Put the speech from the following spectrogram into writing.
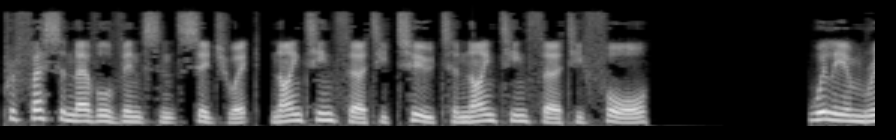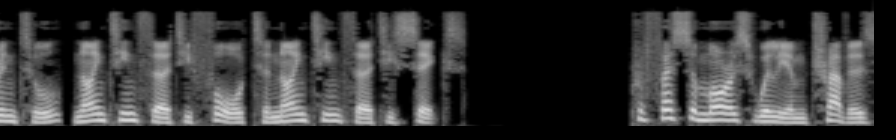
Professor Nevil Vincent Sidgwick, 1932–1934 William Rintoul, 1934–1936 Professor Morris William Travers,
